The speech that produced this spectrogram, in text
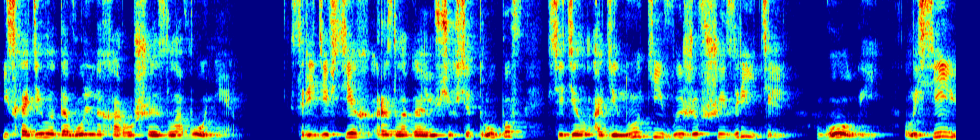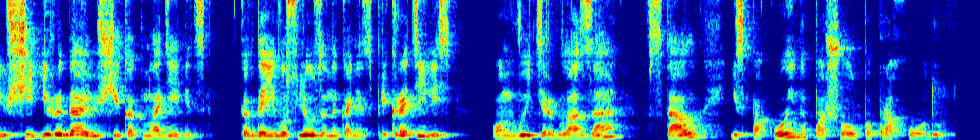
исходило довольно хорошее зловоние. Среди всех разлагающихся трупов сидел одинокий выживший зритель, голый, лысеющий и рыдающий, как младенец – когда его слезы наконец прекратились, он вытер глаза, встал и спокойно пошел по проходу.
